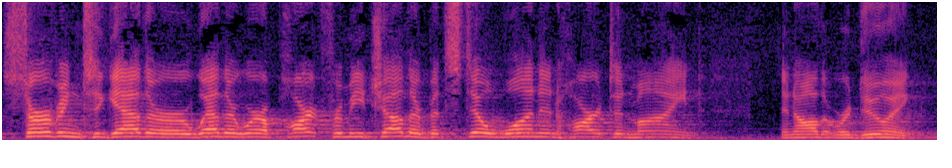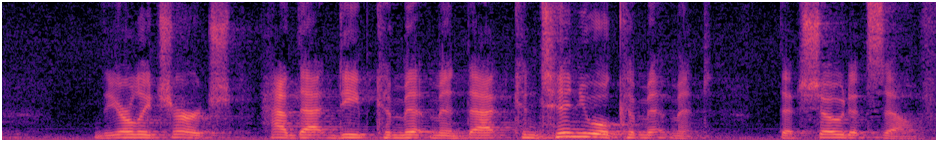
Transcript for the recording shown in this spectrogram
serving together, or whether we're apart from each other, but still one in heart and mind in all that we're doing. The early church had that deep commitment, that continual commitment that showed itself.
